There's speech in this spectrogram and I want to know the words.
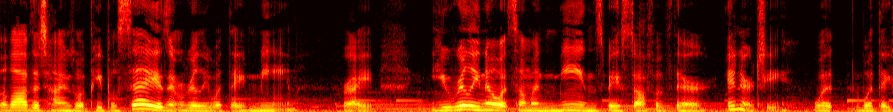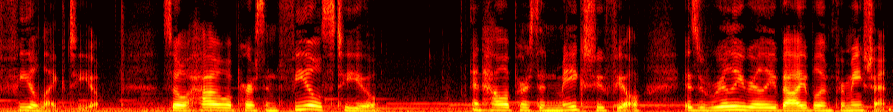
a lot of the times what people say isn't really what they mean, right? You really know what someone means based off of their energy, what what they feel like to you. So how a person feels to you and how a person makes you feel is really really valuable information.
